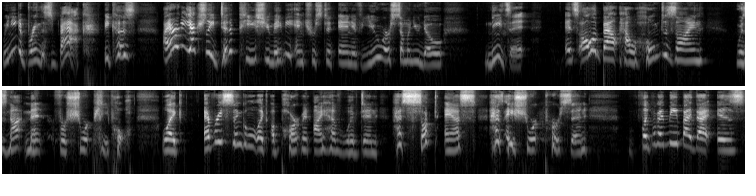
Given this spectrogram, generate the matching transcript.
we need to bring this back because I already actually did a piece you may be interested in if you or someone you know needs it. It's all about how home design was not meant for short people. Like every single like apartment I have lived in has sucked ass as a short person. Like what I mean by that is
